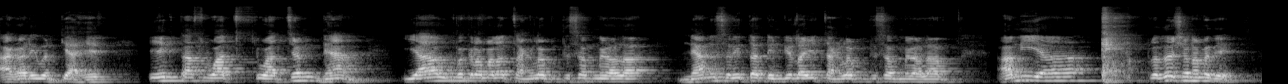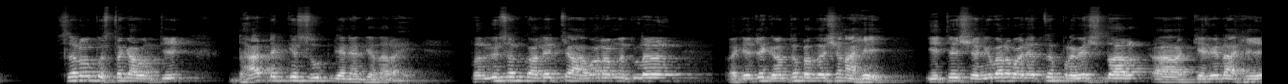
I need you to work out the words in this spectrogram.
आघाडीवरती आहेत. एक तास वाच वाचन ध्यान या उपक्रमाला चांगला प्रतिसाद मिळाला. ज्ञानसरिता दिंडीलाही चांगला प्रतिसाद मिळाला. आणि या प्रदर्शनामध्ये सर्व पुस्तकावरती दहा टक्के सूट देण्यात येणार आहे. फर्ग्युसन कॉलेजच्या आवारामधलं हे जे ग्रंथ प्रदर्शन आहे इथे शनिवारवाड्याचं प्रवेशद्वार केलेलं आहे.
